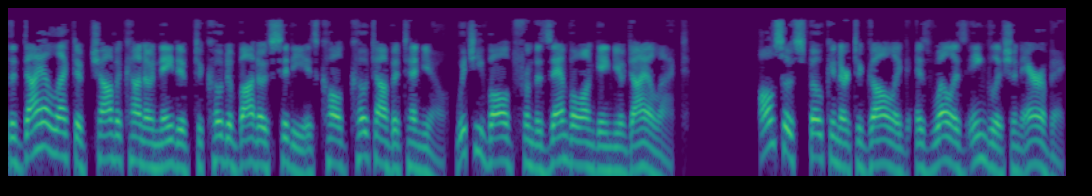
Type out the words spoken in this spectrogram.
The dialect of Chavacano native to Cotabato City is called Cotabateño, which evolved from the Zamboangueño dialect. Also spoken are Tagalog, as well as English and Arabic.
